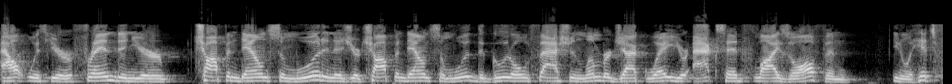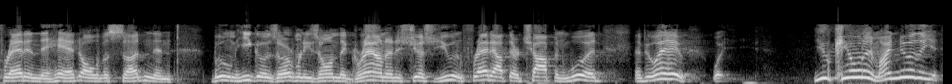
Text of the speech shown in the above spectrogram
out with your friend and you're chopping down some wood, and as you're chopping down some wood the good old fashioned lumberjack way, your axe head flies off and you know, hits Fred in the head all of a sudden, and boom, he goes over and he's on the ground, and it's just you and Fred out there chopping wood. And people, hey, what? You killed him. I knew that. You,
